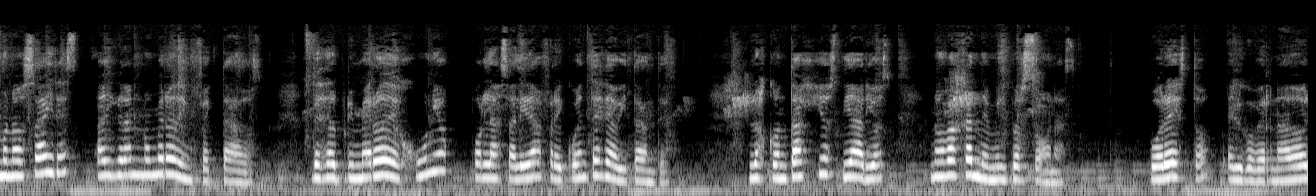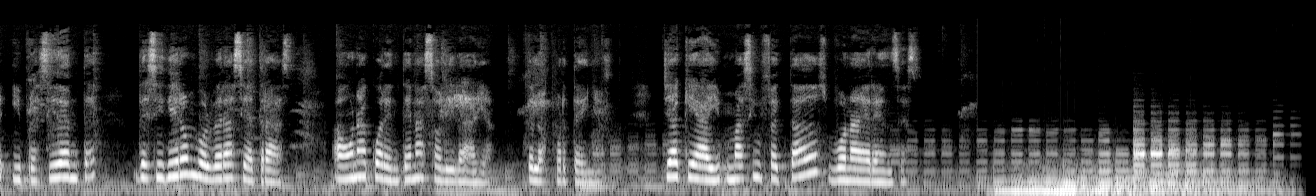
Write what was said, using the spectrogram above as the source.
En Buenos Aires hay gran número de infectados, desde el primero de junio por las salidas frecuentes de habitantes. Los contagios diarios no bajan de mil personas. Por esto, el gobernador y presidente decidieron volver hacia atrás, a una cuarentena solidaria de los porteños, ya que hay más infectados bonaerenses.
